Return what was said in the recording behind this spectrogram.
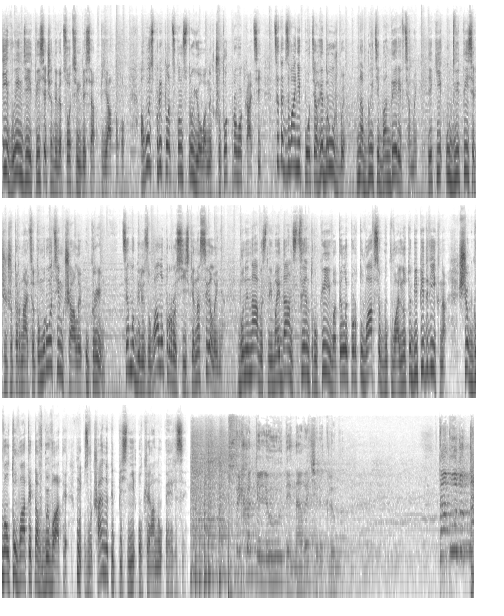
і в Індії 1975. А ось приклад сконструйованих чуток провокацій. Це так звані потяги дружби, набиті бандерівцями, які у 2014 році мчали у Крим. Це мобілізувало проросійське населення, бо ненависний майдан з центру Києва телепортувався буквально тобі під вікна, щоб гвалтувати та вбивати. Ну, звичайно, під пісні океану Ельзи. Приходьте люди на вечір у клуб. Там будуть!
